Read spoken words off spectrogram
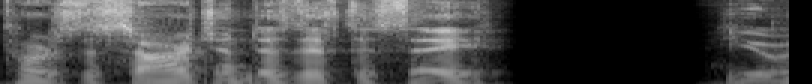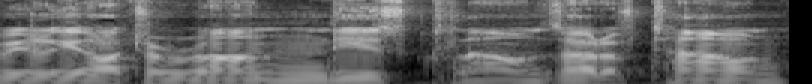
towards the sergeant as if to say, you really ought to run these clowns out of town.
